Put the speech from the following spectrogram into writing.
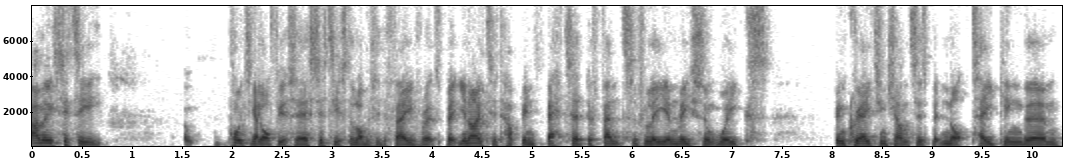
I mean, City, pointing out obvious here, City is still obviously the favourites, but United have been better defensively in recent weeks, been creating chances but not taking them.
